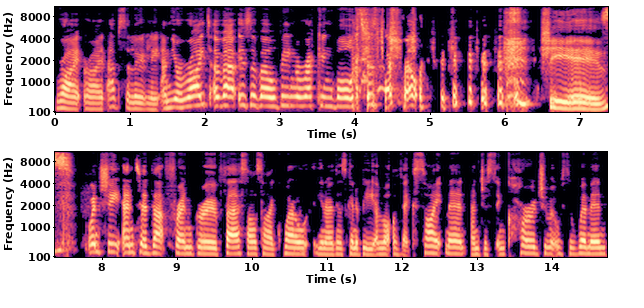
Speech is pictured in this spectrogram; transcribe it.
Right, right, absolutely. And you're right about Isabel being a wrecking ball because I felt she is. When she entered that friend group, first I was like, well, you know, there's going to be a lot of excitement and just encouragement with the women.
